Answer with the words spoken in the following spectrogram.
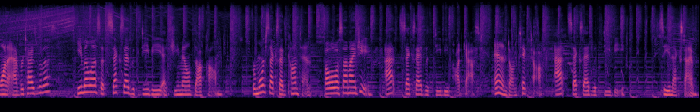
Want to advertise with us? Email us at sexedwithdb at gmail.com. For more sex ed content, follow us on IG at sexedwithdb podcast and on TikTok at sexedwithdb. See you next time.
